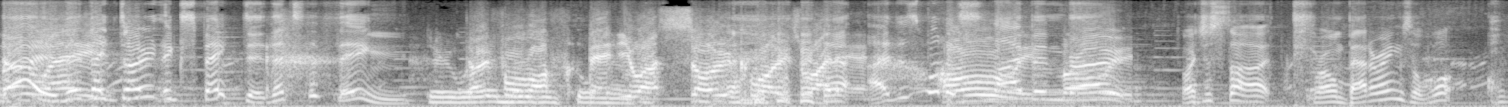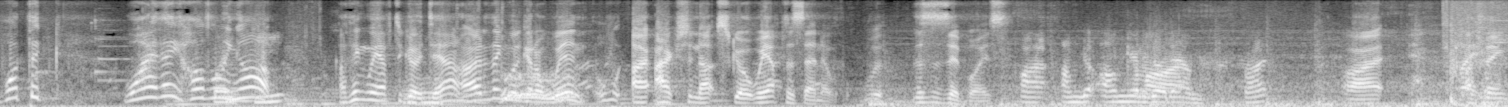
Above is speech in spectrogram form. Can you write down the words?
There's no, No, way. they, they don't expect it. That's the thing. Dude, Don't fall off, school Ben. You are so close right there. I just want to snipe him, bro. Do I just start throwing batterings or what? Oh, what the? Why are they huddling up? I think we have to go down. I don't think we're gonna win. Ooh, I, actually, not screw it. We have to send it. We- This is it, boys. Alright, I'm, go I'm gonna Come go on. down, right? All right. I think.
